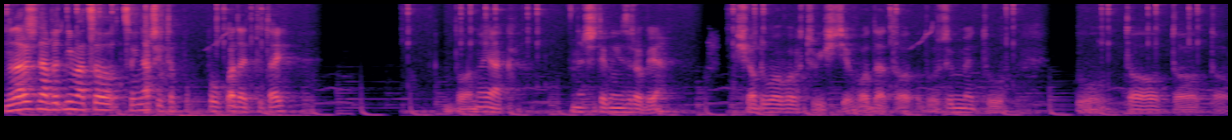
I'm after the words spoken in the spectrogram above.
No na razie nawet nie ma co, co inaczej to po- poukładać tutaj. Bo no jak? Inaczej tego nie zrobię. Siodłowo oczywiście, woda to odłożymy tu, tu, to, to, to.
